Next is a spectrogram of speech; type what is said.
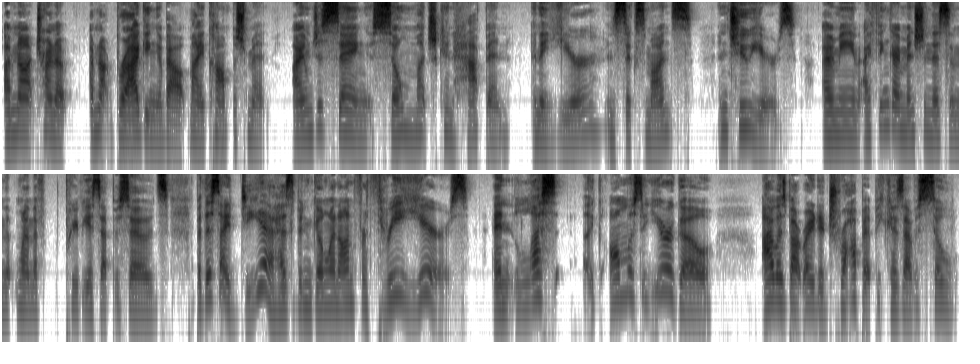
I'm not trying to, I'm not bragging about my accomplishment. I'm just saying so much can happen in a year, in six months, in two years. I mean, I think I mentioned this in one of the previous episodes, but this idea has been going on for three years. And less, like almost a year ago, I was about ready to drop it because I was so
